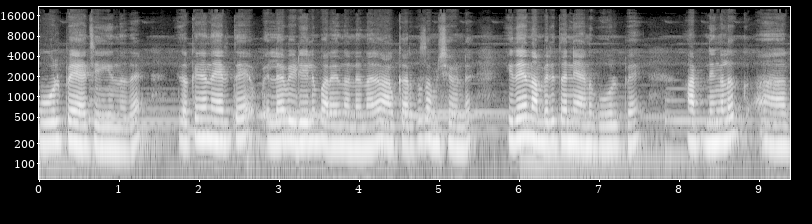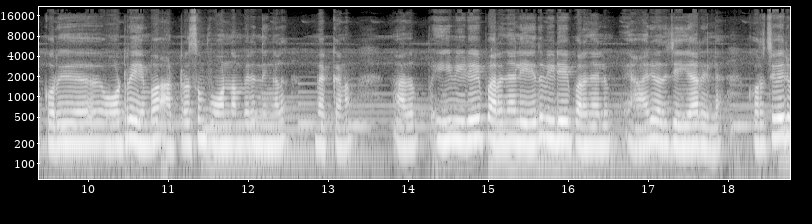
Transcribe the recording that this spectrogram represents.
ഗൂഗിൾ പേ ചെയ്യുന്നത്. ഇതൊക്കെ ഞാൻ നേരത്തെ എല്ലാ വീഡിയോയിലും പറയുന്നുണ്ട്. എന്നാലും ആൾക്കാർക്ക് സംശയമുണ്ട്. ഇതേ നമ്പറിൽ തന്നെയാണ് ഗൂഗിൾ പേ നിങ്ങൾ കുറേ ഓർഡർ ചെയ്യുമ്പോൾ അഡ്രസ്സും ഫോൺ നമ്പരും നിങ്ങൾ വെക്കണം. അത് ഈ വീഡിയോയിൽ പറഞ്ഞാൽ ഏത് വീഡിയോയിൽ പറഞ്ഞാലും ആരും അത് ചെയ്യാറില്ല. കുറച്ച് പേര്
